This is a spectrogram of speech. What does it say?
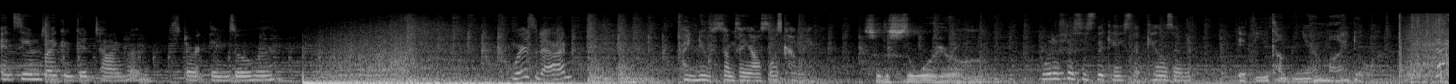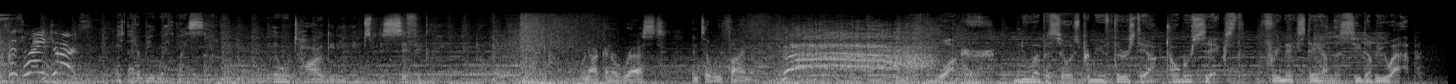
It seems like a good time to start things over. Where's Dad? I knew something else was coming. So this is the war hero, huh? What if this is the case that kills him? If you come near my door, Texas Rangers! It better be with my son. They were targeting him specifically. We're not gonna rest until we find him. Walker. New episodes premiere Thursday, October 6th. Free next day on the CW app.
